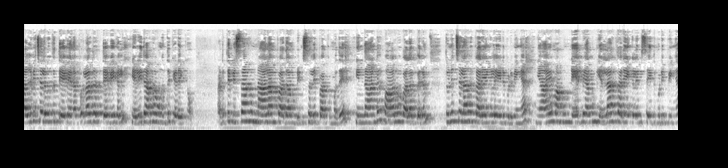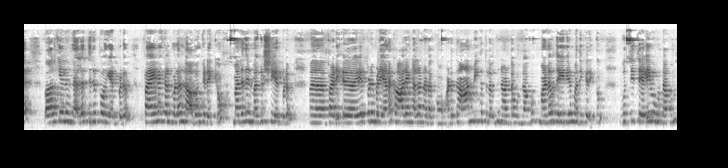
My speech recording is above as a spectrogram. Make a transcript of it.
கல்வி செலவுக்கு தேவையான பொருளாதார தேவைகள் எளிதாக வந்து கிடைக்கும். அடுத்து விசாகம் நாலாம் பாதம் அப்படின்னு சொல்லி பார்க்கும்போது இந்த ஆண்டு வாழ்வு வளப்பெறும் துணிச்சலாக காரியங்களை ஈடுபடுவீங்க. நியாயமாகவும் நேர்மையாகவும் எல்லா காரியங்களையும் செய்து முடிப்பீங்க. வாழ்க்கையில் நல்ல திருப்பம் ஏற்படும். பயணங்கள் மூலம் லாபம் கிடைக்கும். மனதில் மகிழ்ச்சி ஏற்படும். படி ஏற்படும்படியான காரியங்கள்லாம் நடக்கும். அடுத்து ஆன்மீகத்தில் வந்து நாட்டம் உண்டாகும். மன தைரியம் அதிகரிக்கும். புத்தி தெளிவு உண்டாகும்.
